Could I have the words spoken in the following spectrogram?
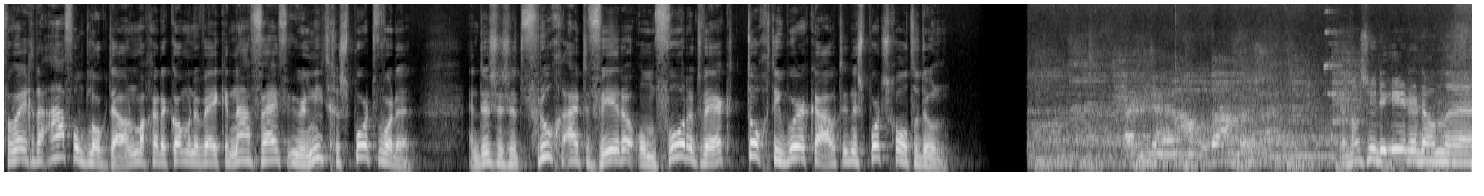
Vanwege de avondlockdown mag er de komende weken na vijf uur niet gesport worden. En dus is het vroeg uit de veren om voor het werk toch die workout in een sportschool te doen. Kijk, hier zijn een aantal dames. En was u er eerder dan uh,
